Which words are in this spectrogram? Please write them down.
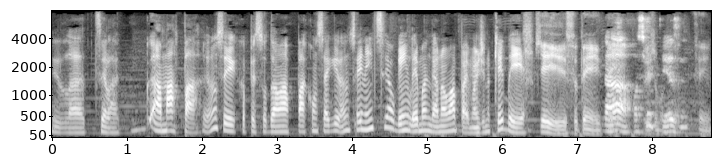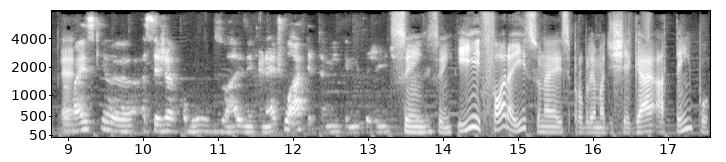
lá, sei lá, Amapá. Eu não sei que a pessoa do Amapá consegue. Eu não sei nem se alguém lê mangá no Amapá. Imagino que leia. Que isso, tem. tem Ah, com certeza. Sim. Por É. mais que uh, seja comum usuário na internet, o Acre também tem muita gente. Sim, sim. E fora isso, né, esse problema de chegar a tempo,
